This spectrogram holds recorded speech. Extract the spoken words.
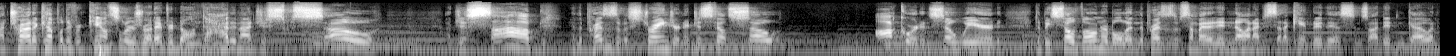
I tried a couple different counselors right after Dawn died, and I just was so, I just sobbed in the presence of a stranger, and it just felt so awkward and so weird to be so vulnerable in the presence of somebody I didn't know, and I just said, I can't do this. And so I didn't go. And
